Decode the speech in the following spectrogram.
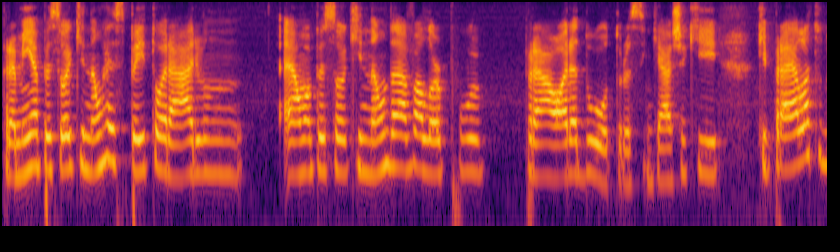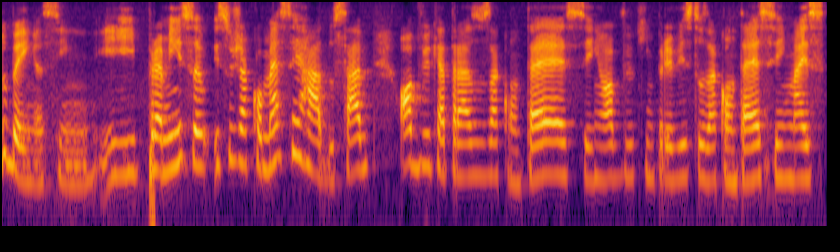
para mim, a pessoa que não respeita horário é uma pessoa que não dá valor por, pra hora do outro, assim, que acha que, que pra ela tudo bem, assim. E para mim isso, isso já começa errado, sabe? Óbvio que atrasos acontecem, óbvio que imprevistos acontecem, mas.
